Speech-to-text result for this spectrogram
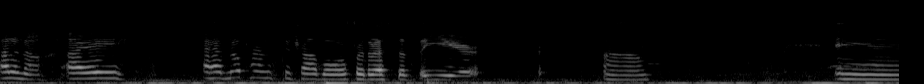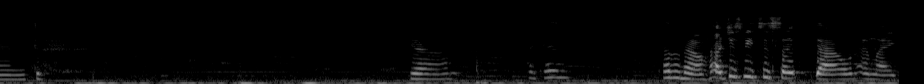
I don't know. I I have no plans to travel for the rest of the year. Um, and yeah, I can. I don't know. I just need to sit down and like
